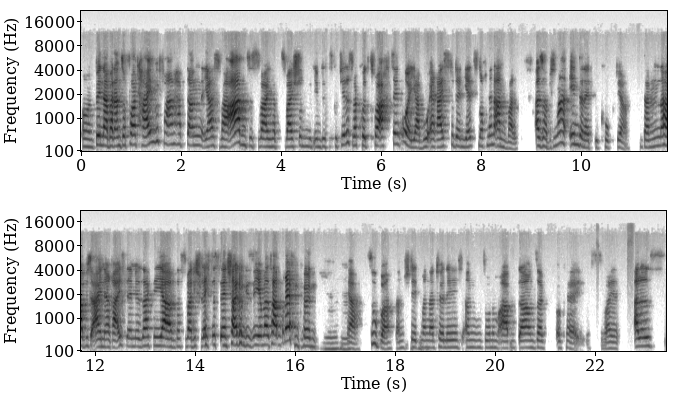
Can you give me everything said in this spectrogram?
Und bin aber dann sofort heimgefahren, habe dann, ja, es war abends, es war, ich habe zwei Stunden mit ihm diskutiert, es war kurz vor 18 Uhr. Ja, wo erreichst du denn jetzt noch einen Anwalt? Also habe ich mal Internet geguckt, ja. Dann habe ich einen erreicht, der mir sagte, ja, das war die schlechteste Entscheidung, die Sie jemals haben treffen können. Mhm. Ja, super. Dann steht man natürlich an so einem Abend da und sagt, okay, das war jetzt alles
